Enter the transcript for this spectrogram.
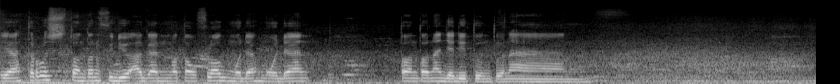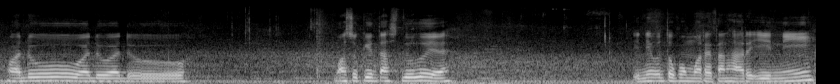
ya. Terus tonton video agan motovlog mudah-mudahan tontonan jadi tuntunan. Waduh waduh waduh. Masukin tas dulu ya ini untuk pemotretan hari ini.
